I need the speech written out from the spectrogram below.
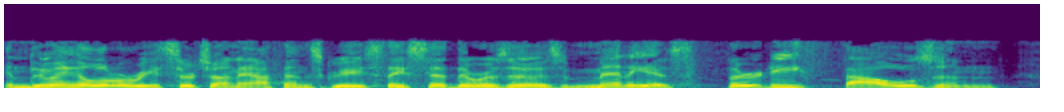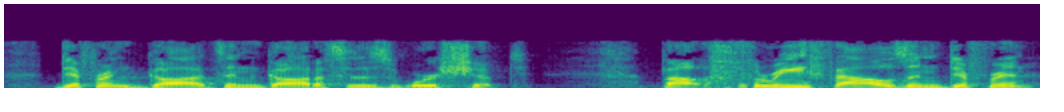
In doing a little research on Athens, Greece, they said there was as many as 30,000 different gods and goddesses worshipped. About 3,000 different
